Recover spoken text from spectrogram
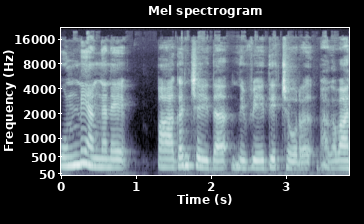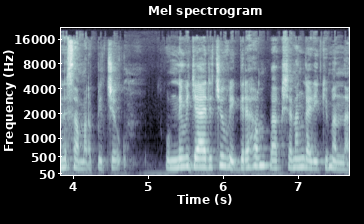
ഉണ്ണി അങ്ങനെ പാകം ചെയ്ത നിവേദ്യച്ചോറ് ഭഗവാന് സമർപ്പിച്ചു. ഉണ്ണി വിചാരിച്ചു വിഗ്രഹം ഭക്ഷണം കഴിക്കുമെന്ന്.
